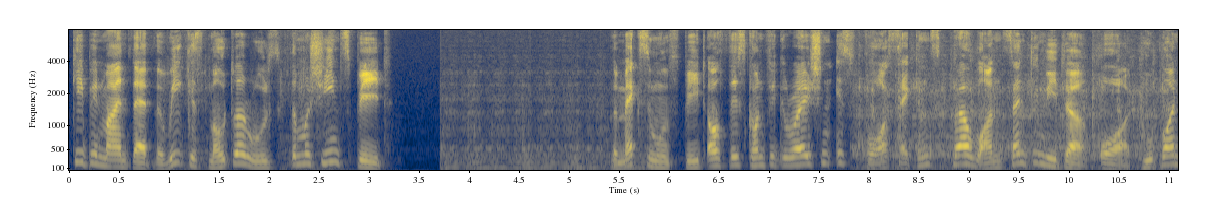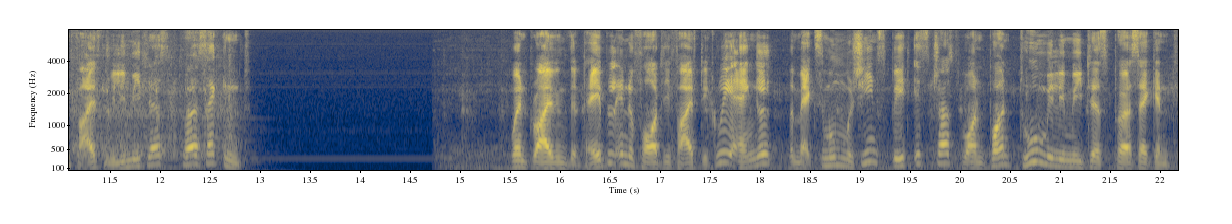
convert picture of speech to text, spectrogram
Keep in mind that the weakest motor rules the machine speed. The maximum speed of this configuration is 4 seconds per 1 cm or 2.5mm per second. When driving the table in a 45 degree angle, the maximum machine speed is just 1.2mm per second.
